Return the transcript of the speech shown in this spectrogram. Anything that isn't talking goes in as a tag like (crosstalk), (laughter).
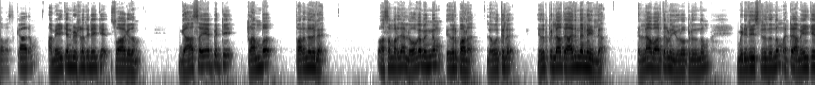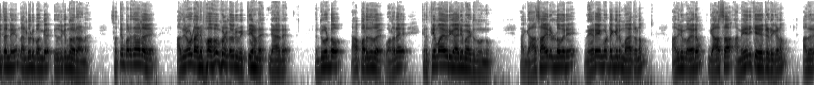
നമസ്കാരം. അമേരിക്കൻ വീക്ഷണത്തിലേക്ക് സ്വാഗതം. ഗാസയെപ്പറ്റി ട്രംപ് പറഞ്ഞതിൽ വാസം പറഞ്ഞാൽ ലോകമെങ്ങും എതിർപ്പാണ്. ലോകത്തിൽ എതിർപ്പില്ലാത്ത ആരും തന്നെ ഇല്ല എല്ലാ വാർത്തകളും യൂറോപ്പിൽ നിന്നും മിഡിൽ ഈസ്റ്റിൽ നിന്നും മറ്റ് അമേരിക്കയിൽ തന്നെ നല്ലൊരു പങ്ക് എതിർക്കുന്നവരാണ്. സത്യം പറഞ്ഞാൽ അതിനോട് അനുഭാവമുള്ള ഒരു വ്യക്തിയാണ് ഞാൻ എന്തുകൊണ്ടോ ആ പറഞ്ഞത് വളരെ കൃത്യമായ ഒരു കാര്യമായിട്ട് തോന്നും. ആ ഗാസായിലുള്ളവരെ വേറെ എങ്ങോട്ടെങ്കിലും മാറ്റണം അതിനു പകരം ഗാസ അമേരിക്ക ഏറ്റെടുക്കണം. അത്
